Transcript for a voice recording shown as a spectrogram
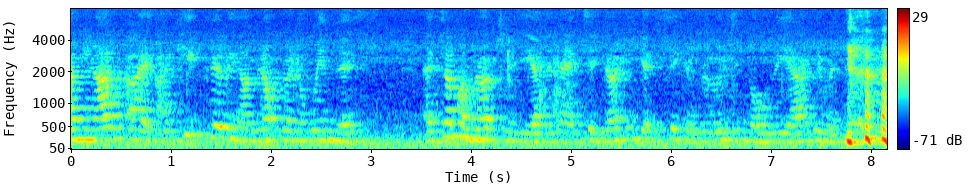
I mean, I, I, I keep feeling I'm not going to win this. And someone wrote to me the other day and said, don't you get sick of losing all the arguments?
